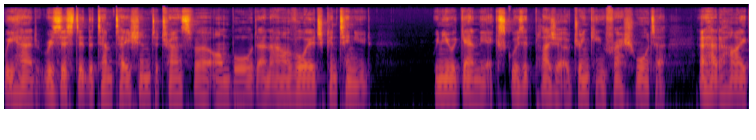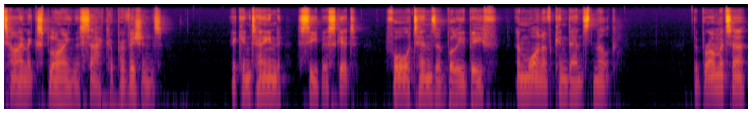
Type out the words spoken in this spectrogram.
We had resisted the temptation to transfer on board, and our voyage continued. We knew again the exquisite pleasure of drinking fresh water and had a high time exploring the sack of provisions. It contained sea biscuit, four tins of bully beef, and one of condensed milk. The barometer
